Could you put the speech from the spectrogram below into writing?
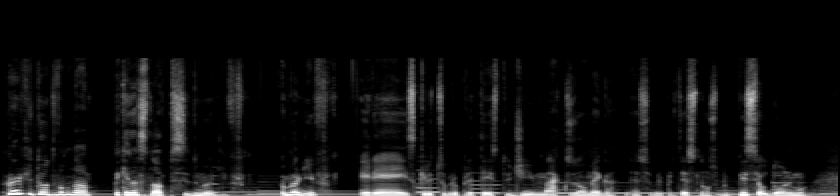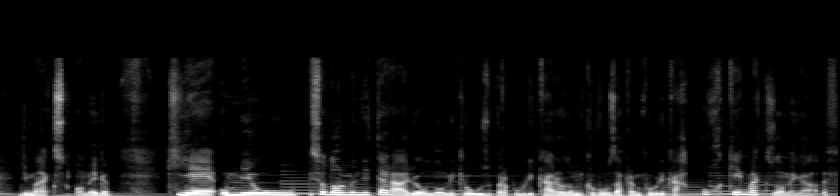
Primeiro de tudo, vamos dar uma pequena sinopse do meu livro. O meu livro, ele é escrito sobre o pretexto de Max Omega, né? Sobre o pretexto, não, sobre o pseudônimo de Max Omega, que é o meu pseudônimo literário, é o nome que eu uso para publicar, é o nome que eu vou usar para me publicar. Por que Max Omega, Aleph?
